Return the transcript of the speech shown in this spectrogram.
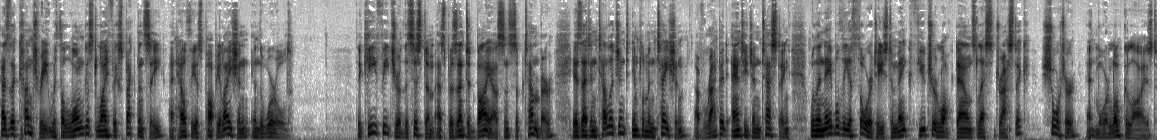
as the country with the longest life expectancy and healthiest population in the world. The key feature of the system, as presented by us in September, is that intelligent implementation of rapid antigen testing will enable the authorities to make future lockdowns less drastic, shorter, and more localized.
